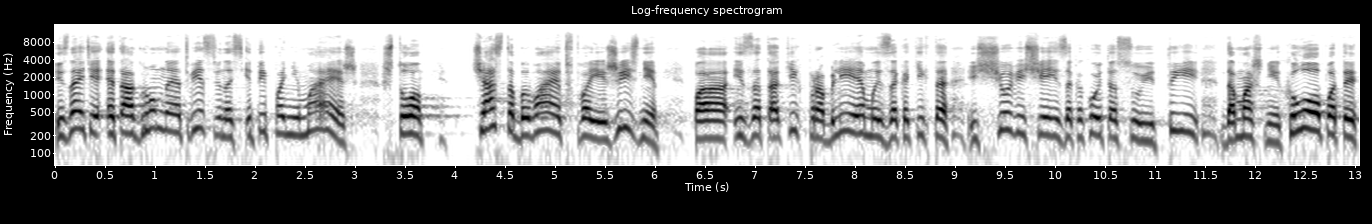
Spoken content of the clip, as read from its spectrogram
И знаете, это огромная ответственность, и ты понимаешь, что часто бывает в твоей жизни из-за таких проблем, из-за каких-то еще вещей, из-за какой-то суеты, домашние хлопоты,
